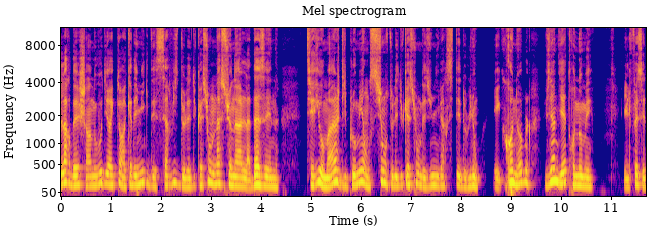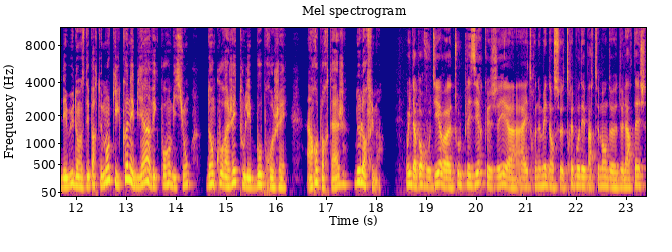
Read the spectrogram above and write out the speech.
L'Ardèche a un nouveau directeur académique des services de l'éducation nationale, la DAZEN. Thierry Hommage, diplômé en sciences de l'éducation des universités de Lyon et Grenoble, vient d'y être nommé. Il fait ses débuts dans ce département qu'il connaît bien avec pour ambition d'encourager tous les beaux projets. Un reportage de l'Orfuma. Oui, d'abord vous dire euh, tout le plaisir que j'ai à, être nommé dans ce très beau département de, l'Ardèche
